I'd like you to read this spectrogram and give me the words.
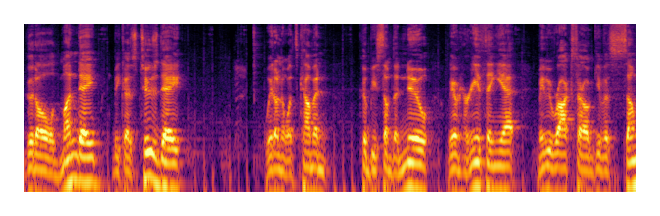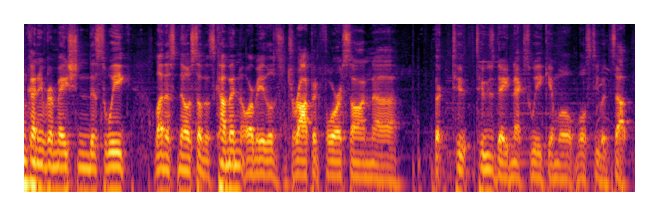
good old Monday. Because Tuesday, we don't know what's coming. Could be something new. We haven't heard anything yet. Maybe Rockstar will give us some kind of information this week. Let us know something's coming, or maybe they'll just drop it for us on uh, Tuesday next week, and we'll we'll see what's up.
